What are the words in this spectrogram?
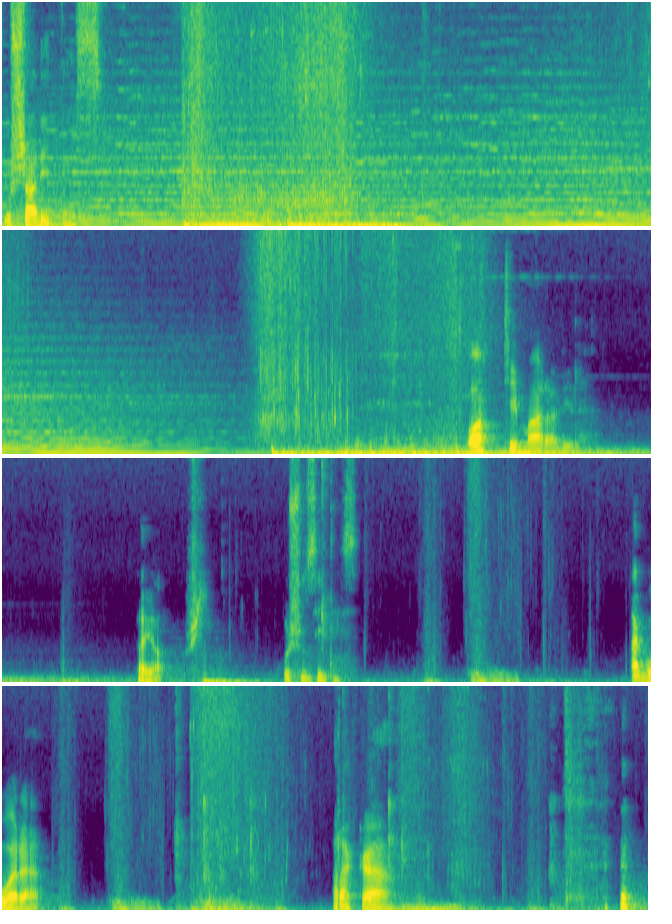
puxar itens. Ó, oh, que maravilha. Aí, ó. Puxa os itens. Agora. Para cá.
